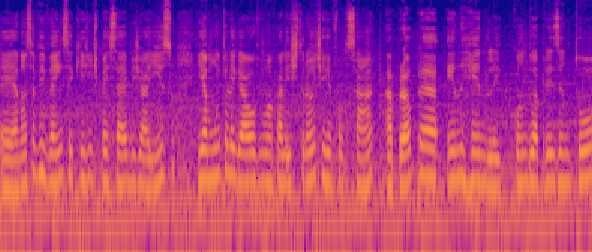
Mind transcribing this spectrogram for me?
é, a nossa vivência aqui, a gente percebe já isso, e é muito legal ouvir uma palestrante reforçar. A própria Anne Handley, quando apresentou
